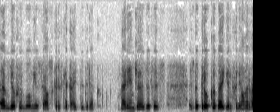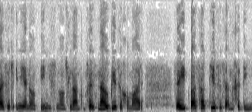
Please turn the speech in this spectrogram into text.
um, jou vermoë om jouself skriftelik uit te druk. Marion Joseph is is betrokke by een van die onderwysers in die Indies in ons land en sy is nou besig om haar sy het pas haar teses ingedien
